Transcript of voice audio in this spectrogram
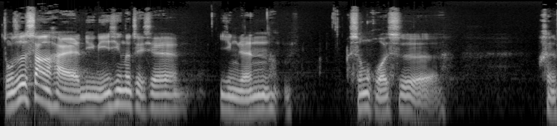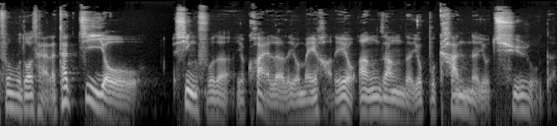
总之，上海女明星的这些影人生活是很丰富多彩的，它既有幸福的，有快乐的，有美好的，也有肮脏的，有不堪的，有屈辱的。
